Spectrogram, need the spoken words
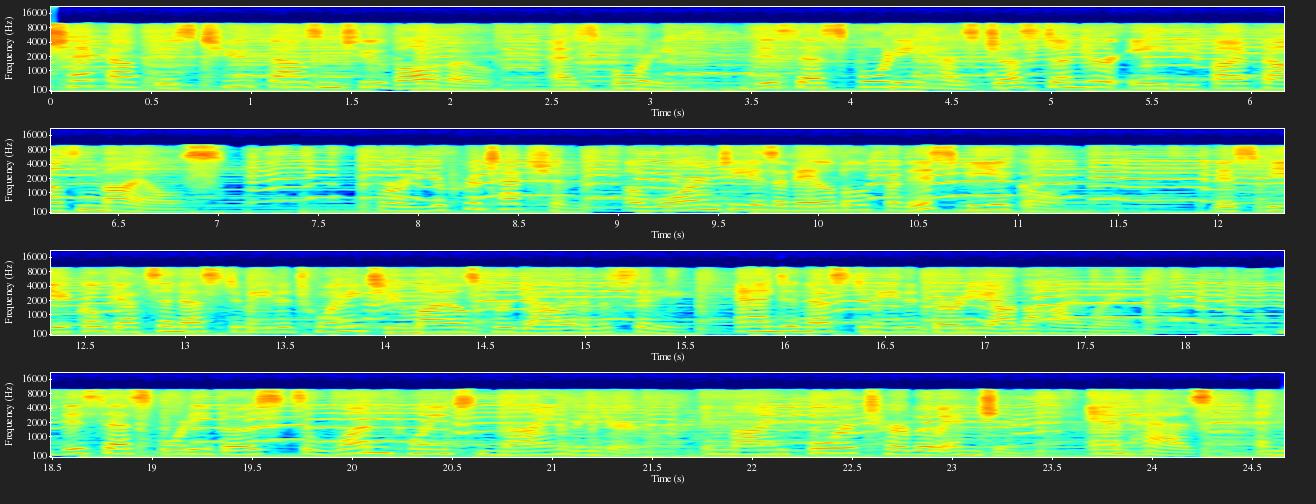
Check out this 2002 Volvo S40. This S40 has just under 85,000 miles. For your protection, a warranty is available for this vehicle. This vehicle gets an estimated 22 miles per gallon in the city, and an estimated 30 on the highway. This S40 boasts a 1.9-liter, inline-4 turbo engine, and has an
